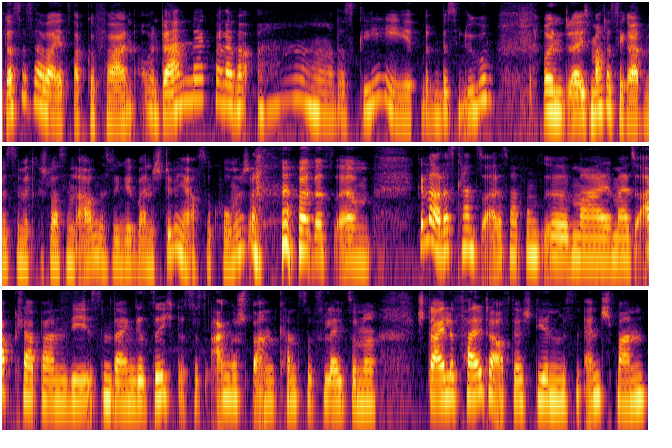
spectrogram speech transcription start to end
das ist aber jetzt abgefahren. Und dann merkt man aber, ah, das geht mit ein bisschen Übung. Und äh, ich mache das hier gerade ein bisschen mit geschlossenen Augen, deswegen wird meine Stimme ja auch so komisch. aber das, ähm, genau, das kannst du alles mal, äh, mal, mal so abklappern. Wie ist denn dein Gesicht? Ist es angespannt? Kannst du vielleicht so eine steile Falte auf der Stirn ein bisschen entspannen?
